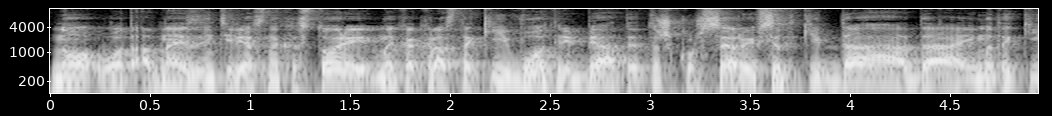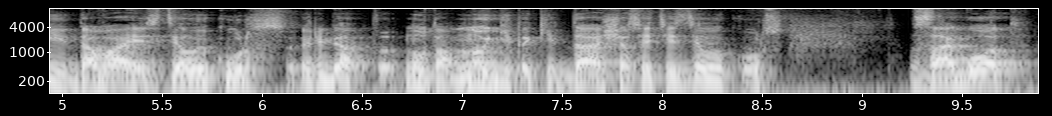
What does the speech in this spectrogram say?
Но вот одна из интересных историй, мы как раз такие, вот, ребята, это же курсеры. И все такие, да, да. И мы такие, давай, сделай курс. Ребята, ну там многие такие, да, сейчас я тебе сделаю курс. За год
